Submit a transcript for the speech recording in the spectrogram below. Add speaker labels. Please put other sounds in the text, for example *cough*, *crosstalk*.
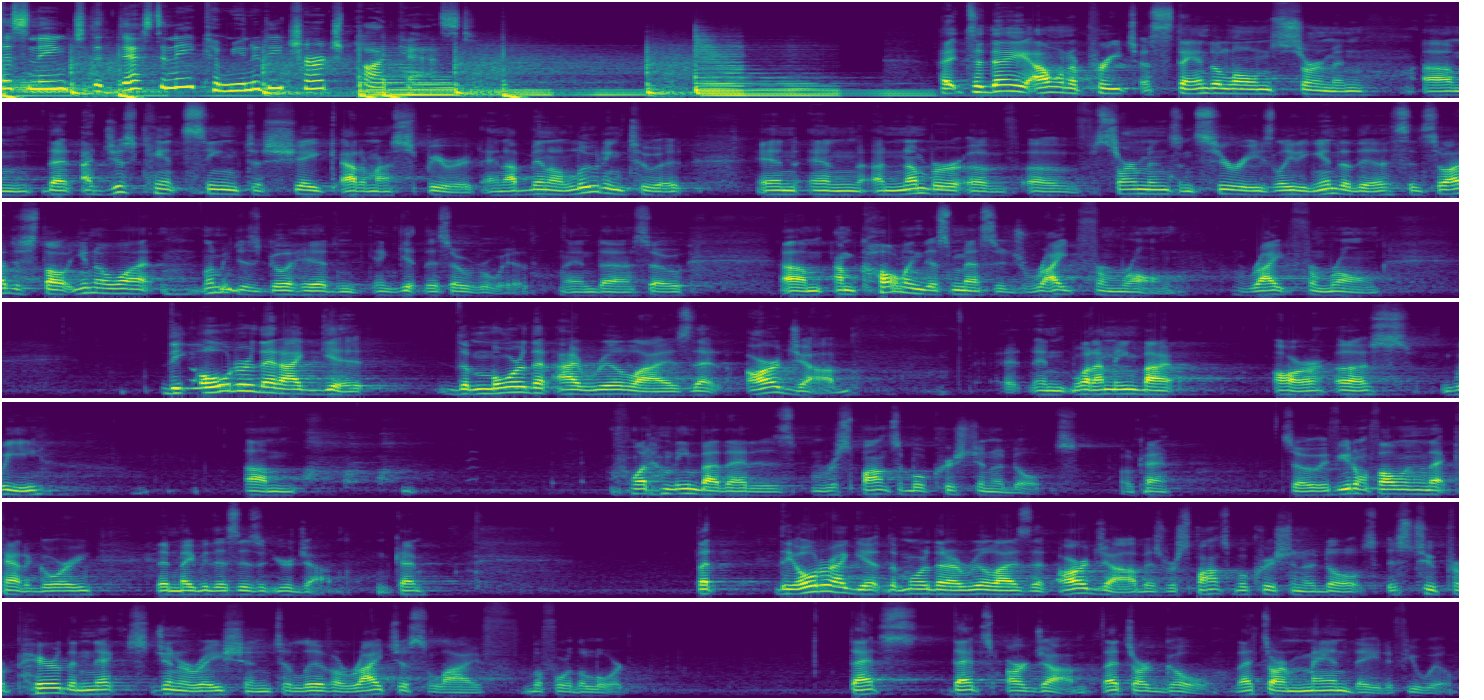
Speaker 1: listening to the Destiny Community Church podcast.
Speaker 2: Hey, today I want to preach a standalone sermon um, that I just can't seem to shake out of my spirit. And I've been alluding to it in, in a number of, of sermons and series leading into this. And so I just thought, you know what? Let me just go ahead and, and get this over with. And uh, so um, I'm calling this message Right from Wrong. Right from Wrong. The older that I get, the more that I realize that our job, and what I mean by our, us, we, um, what I mean by that is responsible Christian adults, okay? So if you don't fall into that category, then maybe this isn't your job, okay? But the older I get, the more that I realize that our job as responsible Christian adults is to prepare the next generation to live a righteous life before the Lord. That's, that's our job. That's our goal. That's our mandate, if you will.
